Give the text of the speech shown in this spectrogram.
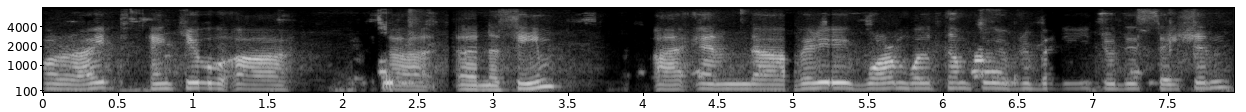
All right. Thank you, uh, uh, uh, Naseem. Uh, and uh, very warm welcome to everybody to this session.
